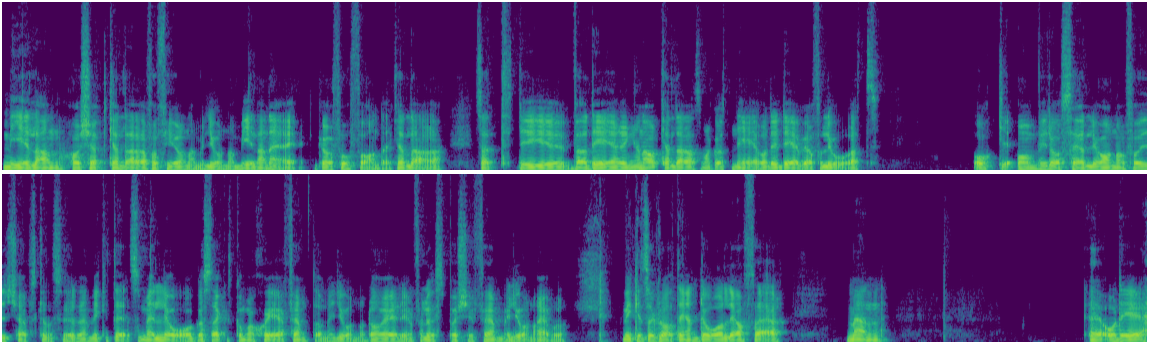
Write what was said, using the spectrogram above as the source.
Milan har köpt Caldara för 400 miljoner. Milan äger fortfarande Caldara. Så att det är ju värderingen av Caldara som har gått ner och det är det vi har förlorat. Och om vi då säljer honom för utköpsklausulen, vilket är, som är låg och säkert kommer att ske 15 miljoner, då är det en förlust på 25 miljoner euro. Vilket såklart är en dålig affär. Men eh, och det,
